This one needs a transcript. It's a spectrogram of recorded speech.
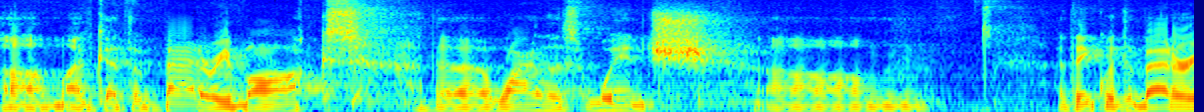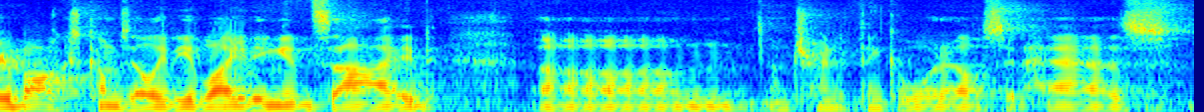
Um, I've got the battery box, the wireless winch. Um, I think with the battery box comes LED lighting inside. Um, I'm trying to think of what else it has.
